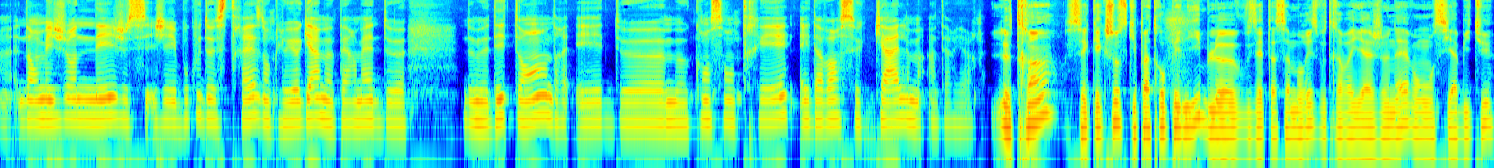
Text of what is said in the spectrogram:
Euh, dans mes journées, j'ai beaucoup de stress, donc le yoga me permet de, de me détendre et de me concentrer et d'avoir ce calme intérieur. Le train, c'est quelque chose qui n'est pas trop pénible. Vous êtes à Saint-Maurice, vous travaillez à Genève, on s'y habitue?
